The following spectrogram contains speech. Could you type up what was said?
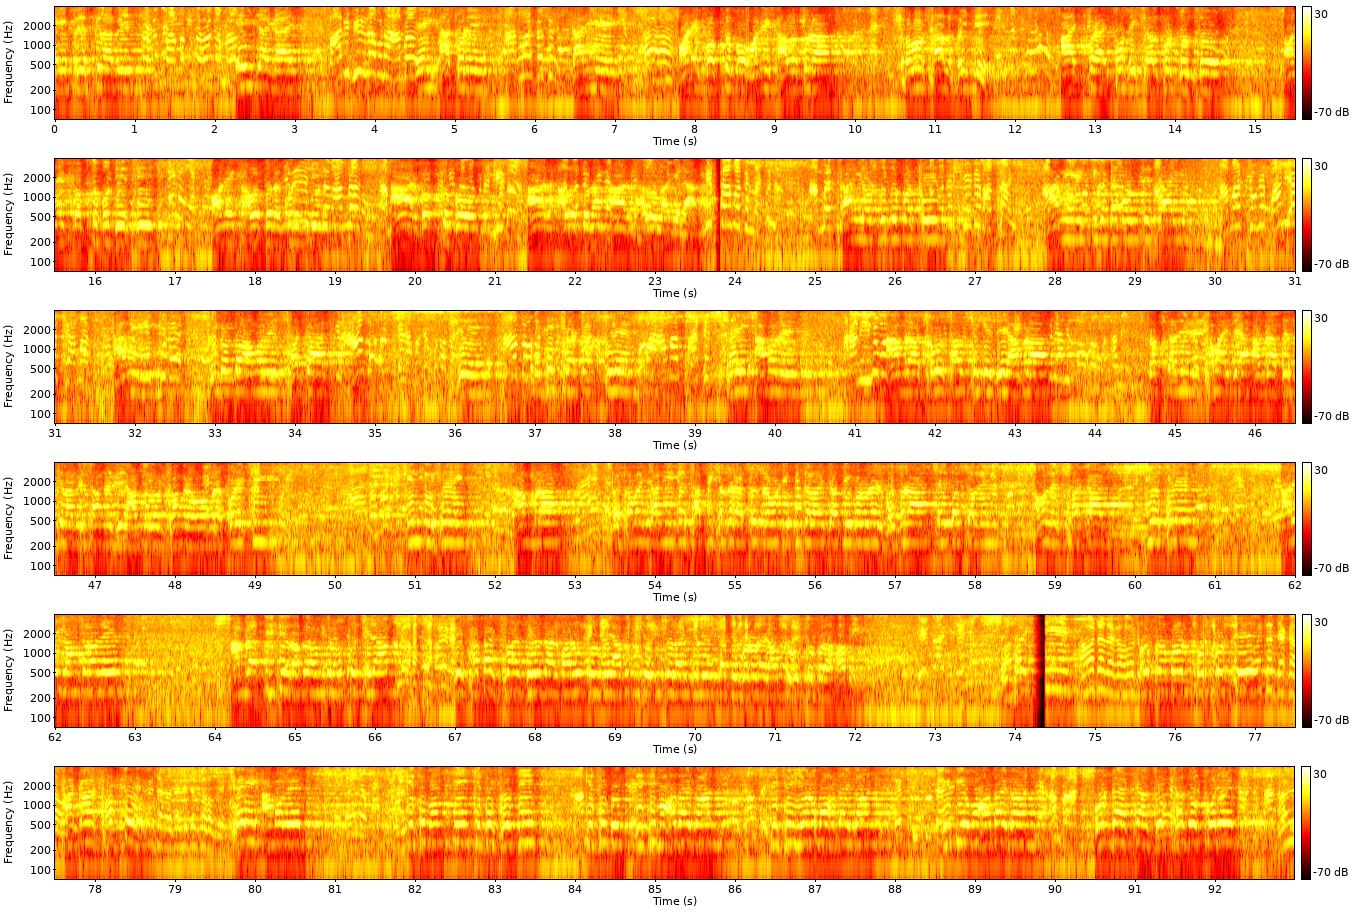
এই প্রেস ক্লাবে এই জায়গায় এই আসরে দাঁড়িয়ে অনেক বক্তব্য অনেক আলোচনা ষোলো সাল হইতে আজ প্রায় পঁচিশ সাল পর্যন্ত অনেক বক্তব্য দিয়েছি অনেক আলোচনা করেছি আর বক্তব্য আর আলোচনা আর ভালো লাগে না। তাই অন্তত পক্ষে নাই। আমি একটি কথা বলতে চাই। আমার চোখে পানি আসছে আমার আমি বিগত আমলের সরকার যে সরকার ছিলেন সেই আমলে আমরা ষোলো সাল থেকে যে আমরা তৎকালীন সময় যে আমরা প্রেস ক্লাবের সামনে যে আন্দোলন সংগ্রাম আমরা করেছি কিন্তু সেই আমরা সবাই জানি যে ছাব্বিশ হাজার একশো বিদ্যালয় জাতীয়করণের ঘোষণা সেই তৎকালীন আমাদের সরকার দিয়েছিলেন এই অন্তরালে আমরা তৃতীয় ধাপে অন্তর্ভুক্ত ছিলাম যে সাতাশ পাঁচ দু হাজার বারো পূর্বে আবেদিত বিদ্যালয়গুলি জাতীয়করণের অন্তর্ভুক্ত করা হবে। বিষয়টি প্রজ্ঞাপন পরিবর্তে থাকা সত্ত্বেও সেই আমলের কিছু মন্ত্রী কিছু সচিব কিছু ডিসি মহোদয়গণ কিছু ইয়নো মহোদয়গণ দ্বিতীয় মহোদয়গণ ওনরা একটা যোগসাযোগ করে আমি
